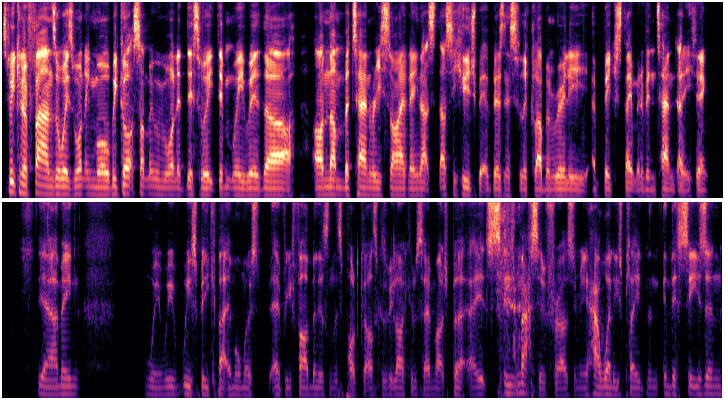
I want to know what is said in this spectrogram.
speaking of fans always wanting more, we got something we wanted this week, didn't we? With uh, our number ten re-signing, that's that's a huge bit of business for the club and really a big statement of intent. Don't you think? Yeah, I mean. We, we, we speak about him almost every five minutes on this podcast because we like him so much. But it's he's massive for us. I mean, how well he's played in, in this season,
